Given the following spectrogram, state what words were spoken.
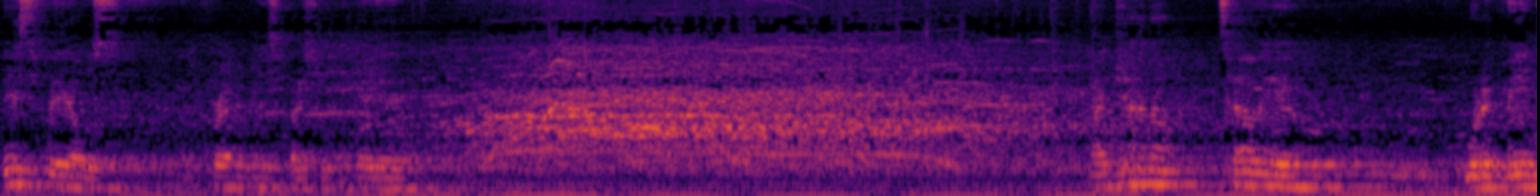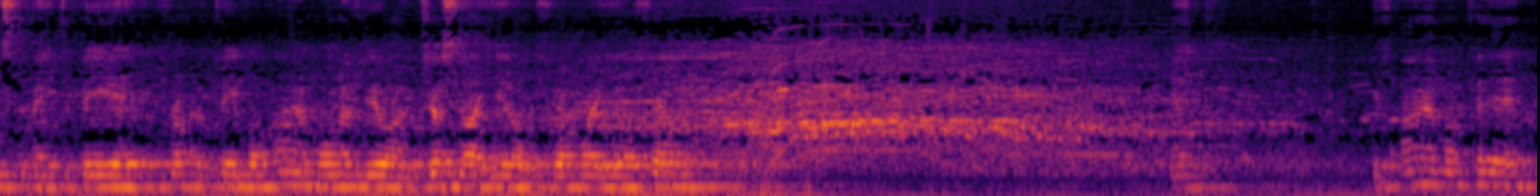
this feels incredibly special to be here. I cannot tell you what it means to me to be here in front of people. I am one of you, I'm just like you, I'm from where you're from. And if I am up here,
